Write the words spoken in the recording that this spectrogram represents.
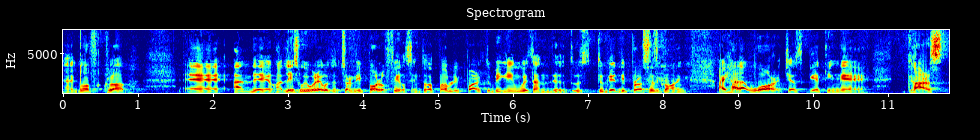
a golf club. Uh, and uh, at least we were able to turn the polo fields into a public park to begin with and uh, to, to get the process going. I had a war just getting uh, cars,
